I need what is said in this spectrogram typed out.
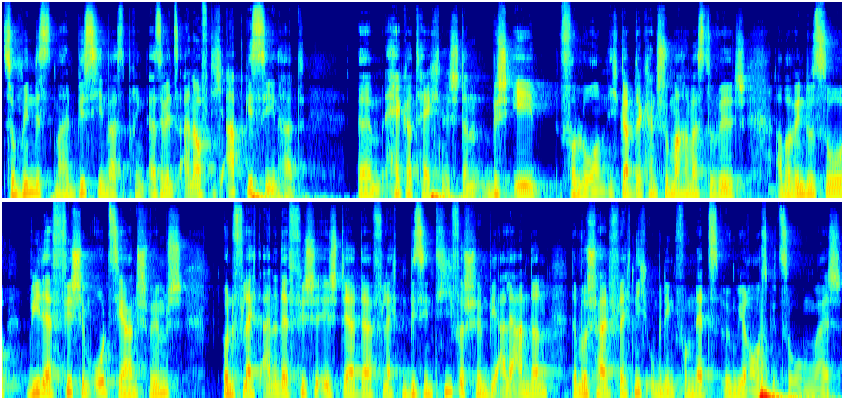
zumindest mal ein bisschen was bringt. Also wenn es einer auf dich abgesehen hat, ähm, hackertechnisch, dann bist du eh verloren. Ich glaube, da kannst du machen, was du willst. Aber wenn du so wie der Fisch im Ozean schwimmst und vielleicht einer der Fische ist, der da vielleicht ein bisschen tiefer schwimmt wie alle anderen, dann wirst du halt vielleicht nicht unbedingt vom Netz irgendwie rausgezogen, weißt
